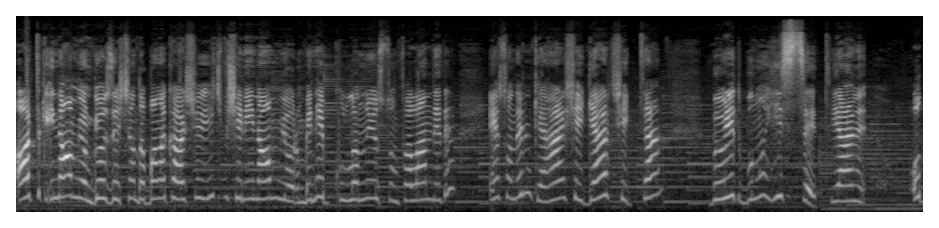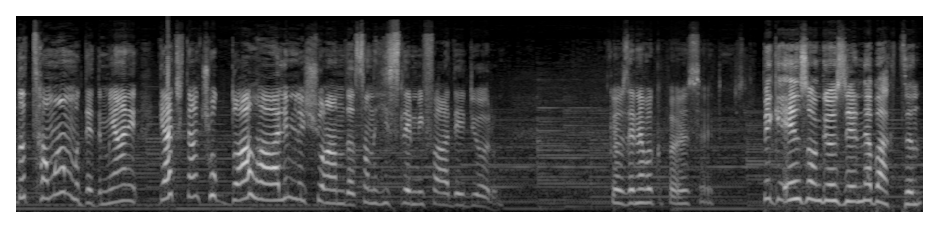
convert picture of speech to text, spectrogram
artık inanmıyorum gözyaşına da bana karşı hiçbir şeyine inanmıyorum. Beni hep kullanıyorsun falan dedi. En son dedim ki her şey gerçekten böyle bunu hisset. Yani o da tamam mı dedim. Yani gerçekten çok doğal halimle şu anda sana hislerimi ifade ediyorum. Gözlerine bakıp öyle söyledim. Peki en son gözlerine baktın.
